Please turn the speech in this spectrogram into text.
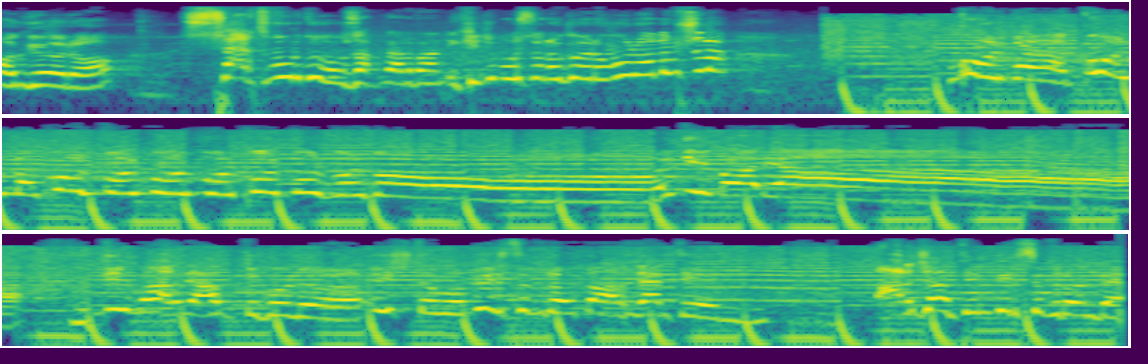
Agüero. Sert vurdu uzaklardan. İkinci pozisyon Agüero. Vur oğlum şuna. Gol be. Gol be. Gol gol gol gol gol gol gol gol. Di Maria. Di Maria attı golü. İşte bu 1-0 önde Arjantin. Arjantin 1-0 önde.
